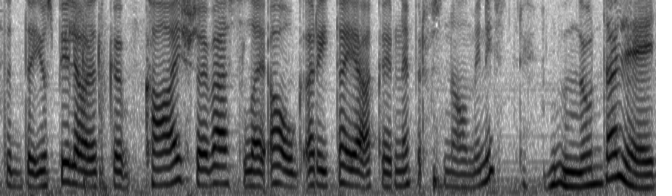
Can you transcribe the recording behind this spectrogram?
tad jūs pieļaujat, ka kājas šai vēstulē aug arī tajā, ka ir neprofesionāli ministri? Nu, daļēji.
